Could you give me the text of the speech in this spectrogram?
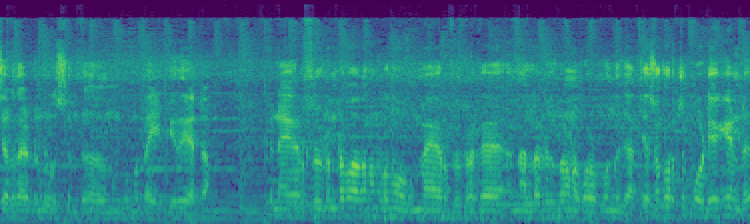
ചെറുതായിട്ട് ലൂസ് ഉണ്ട്. അത് നമുക്കൊന്ന് ടൈറ്റ് ചെയ്ത് കയറ്റാം. പിന്നെ എയർ ഫിൽറ്ററിന്റെ ഭാഗം നമ്മൾ നോക്കുമ്പോൾ എയർ ഫിൽറ്ററൊക്കെ നല്ല ഫിൽറ്ററാണ് കുഴപ്പമൊന്നുമില്ല. അത്യാവശ്യം കുറച്ച് പൊടിയൊക്കെ ഉണ്ട്.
